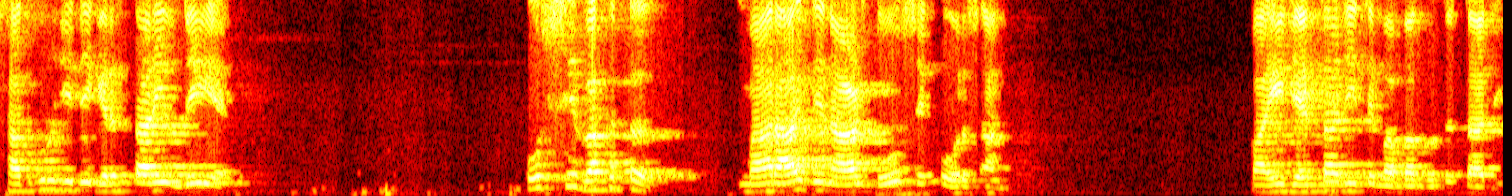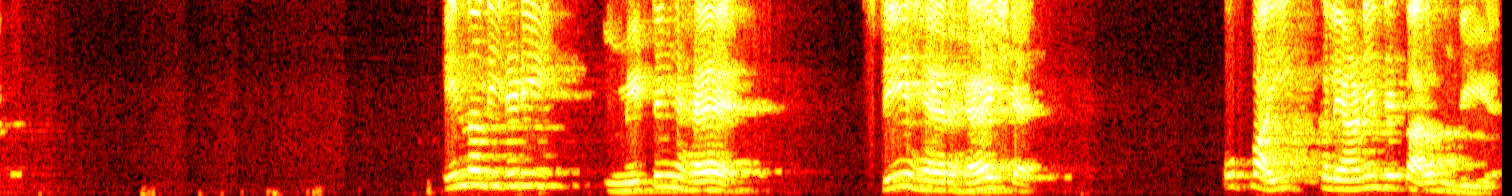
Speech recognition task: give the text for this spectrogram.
ਸਤਿਗੁਰੂ ਜੀ ਦੀ ਗਿਰਫਤਾਰੀ ਹੁੰਦੀ ਹੈ। ਉਸੇ ਵਕਤ ਮਹਾਰਾਜ ਦੇ ਨਾਲ ਦੋ ਸਿੱਖ ਹੋਰ ਸਨ। ਭਾਈ ਜੈਤਾ ਜੀ ਤੇ ਬਾਬਾ ਗੁਰਦਿੱਤਾ ਜੀ। ਇਹਨਾਂ ਦੀ ਜਿਹੜੀ ਮੀਟਿੰਗ ਹੈ, ਸਟੇ ਹੈ ਰਹਿਸ਼ ਹੈ, ਉਹ ਭਾਈ ਕਲਿਆਣੇ ਦੇ ਘਰ ਹੁੰਦੀ ਹੈ।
